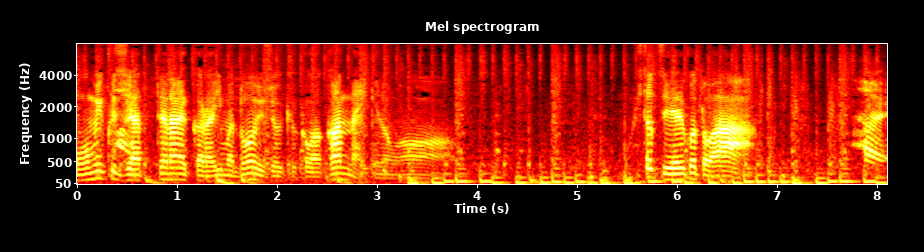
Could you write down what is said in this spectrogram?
うん。おみくじやってないから今どういう状況かわかんないけども。一つ言えることははい。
